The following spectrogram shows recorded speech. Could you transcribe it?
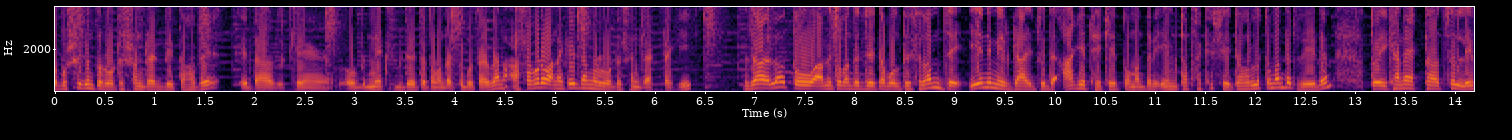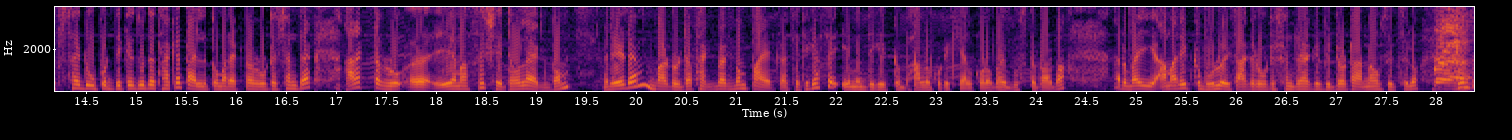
অবশ্যই কিন্তু রোটেশন ট্র্যাক দিতে হবে। এটাকে নেক্সট ভিডিওতে তোমাদেরকে বোঝাবেন আশা করি অনেকেই জানো রোটেশন ট্র্যাকটা কি। যা হলো তো আমি তোমাদের যেটা বলতেছিলাম যে এনিমির গায়ে যদি আগে থেকে তোমাদের এমটা থাকে সেটা হলো তোমাদের রেড এম তো এখানে একটা হচ্ছে লেফট সাইড উপর দিকে যদি থাকে তাহলে তোমার একটা রোটেশন ট্র্যাক আর একটা এম আছে সেটা হলো একদম রেড এম বাট ওইটা থাকবে একদম পায়ের কাছে ঠিক আছে? এমের দিকে একটু ভালো করে খেয়াল করো ভাই বুঝতে পারবা। আর ভাই আমার একটু ভুল হয়েছে আগে রোটেশন ট্র্যাকের ভিডিওটা আনা উচিত ছিল। কিন্তু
